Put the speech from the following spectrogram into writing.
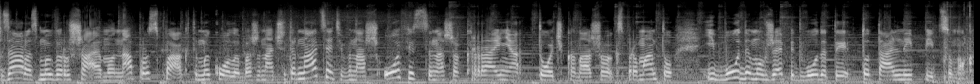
Зараз ми вирушаємо на проспект Миколи Бажана 14 в наш офіс. Це наша крайня точка нашого експерименту, і будемо вже підводити тотальний підсумок.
